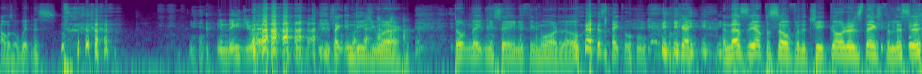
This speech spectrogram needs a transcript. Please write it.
I was a witness. Indeed, you were. it's like indeed you were. Don't make me say anything more though. it's like ooh, okay. And that's the episode for the cheat coders. Thanks for listening.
